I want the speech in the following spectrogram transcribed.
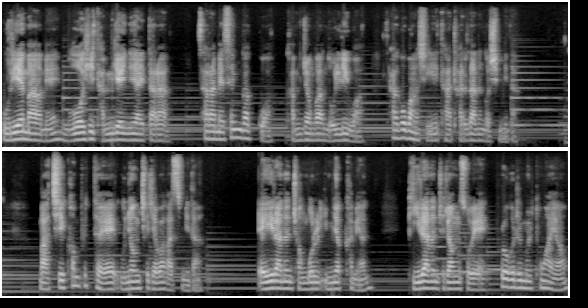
우리의 마음에 무엇이 담겨 있느냐에 따라 사람의 생각과 감정과 논리와 사고방식이 다 다르다는 것입니다. 마치 컴퓨터의 운영체제와 같습니다. A라는 정보를 입력하면 B라는 저장소에 프로그램을 통하여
